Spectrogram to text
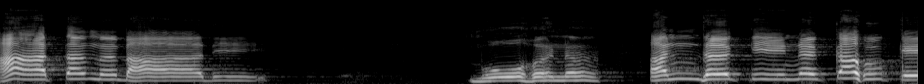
आत्मवादी मोहन अंध की न कहू के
